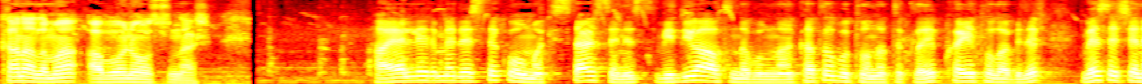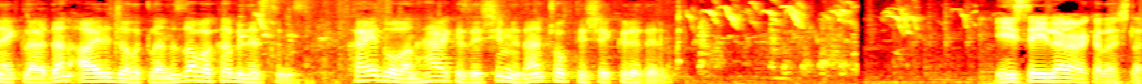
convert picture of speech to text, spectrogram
kanalıma abone olsunlar. Hayallerime destek olmak isterseniz video altında bulunan katıl butonuna tıklayıp kayıt olabilir ve seçeneklerden ayrıcalıklarınıza bakabilirsiniz. Kayıt olan herkese şimdiden çok teşekkür ederim. İyi seyirler arkadaşlar.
